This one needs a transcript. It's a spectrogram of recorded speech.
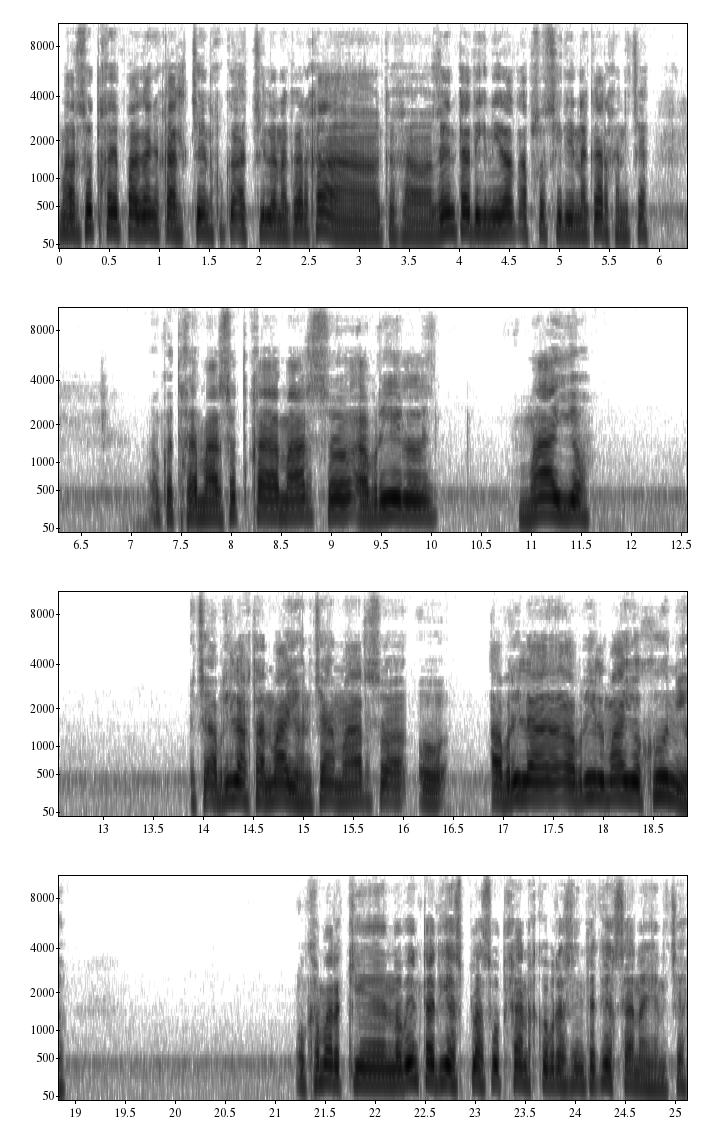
Marsuta qay pagaña qalchin huka achilana karqa kaja renta dignidad apso sirina karqa nicha ukatqa marsuta qa marzo abril mayo cha abril hasta mayo nicha marzo o abril abril mayo junio O kamar que 90 días plus ot khan cobra sin te que sana ya cha.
